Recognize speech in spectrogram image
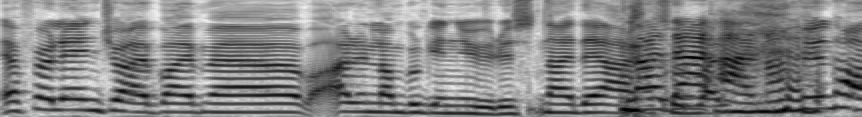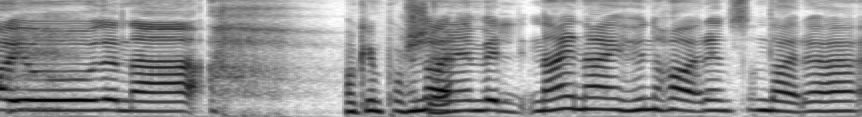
Jeg føler en drive-by med Er det en Lamborghini Urus? Nei, det er Nei, det er Erna. Hun har jo denne Har ikke en Hun har Porsche? en veldig, Nei, nei, hun har en sånn derre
